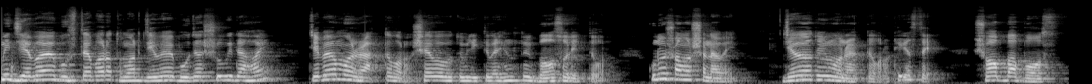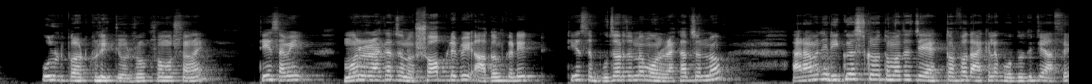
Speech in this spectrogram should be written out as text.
তুমি যেভাবে বুঝতে পারো, তোমার যেভাবে বোঝার সুবিধা হয়, যেভাবে মনে রাখতে পারো, সেভাবে তুমি লিখতে পারো, এখানে তুমি বসও লিখতে পারো। কোনো সমস্যা না ভাই, যেভাবে তুমি মনে রাখতে পারো, ঠিক আছে? সব বা বস উল্ট পাল্ট করে লিখতে পারো সমস্যা নাই। ঠিক আছে, আমি মনে রাখার জন্য সব লেবি আদম ক্রেডিট ঠিক আছে? বোঝার জন্য, মনে রাখার জন্য। আর আমি যে রিকোয়েস্ট করো তোমাদের যে একতরফা দাখিলা পদ্ধতিটি আছে,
